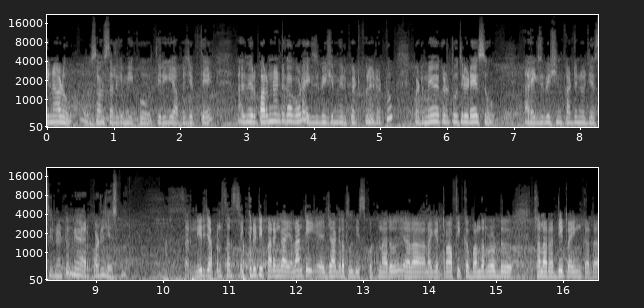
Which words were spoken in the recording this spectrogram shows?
ఈనాడు సంస్థలకి మీకు తిరిగి అప్పచెప్తే అది మీరు పర్మనెంట్గా కూడా ఎగ్జిబిషన్ మీరు పెట్టుకునేటట్టు బట్ మేము ఇక్కడ టూ త్రీ డేస్ ఆ ఎగ్జిబిషన్ కంటిన్యూ చేసినట్టు మేము ఏర్పాట్లు చేసుకుంటాం. సార్ మీరు చెప్పండి సార్ సెక్యూరిటీ పరంగా ఎలాంటి జాగ్రత్తలు తీసుకుంటున్నారు? అలాగే ట్రాఫిక్ బందర్ రోడ్డు చాలా రద్దీ టైం కదా.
